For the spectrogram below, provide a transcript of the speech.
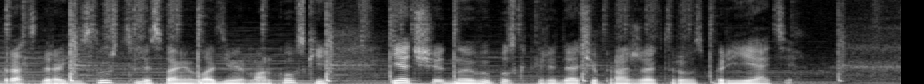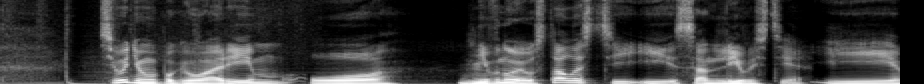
Здравствуйте, дорогие слушатели, с вами Владимир Марковский и очередной выпуск передачи «Прожектор восприятия». Сегодня мы поговорим о дневной усталости и сонливости, и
